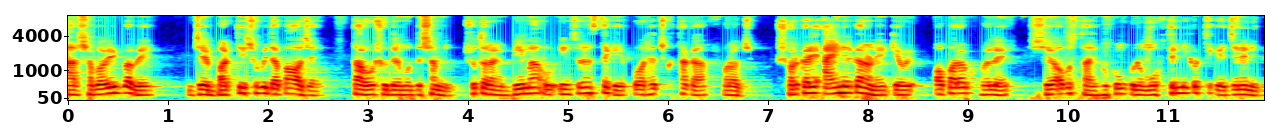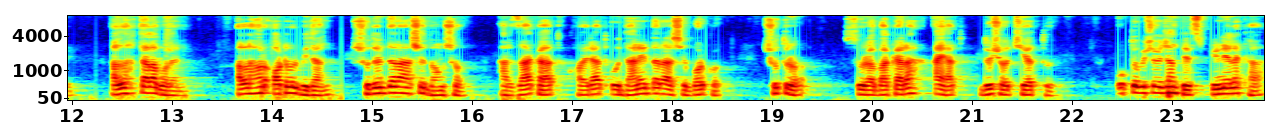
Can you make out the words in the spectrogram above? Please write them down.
আর স্বাভাবিকভাবে যে বাড়তি সুবিধা পাওয়া যায়, তাও সুদের মধ্যে সামিল। সুতরাং বিমা ও ইন্স্যুরেন্স থেকে পরহেজ থাকা ফরজ। সরকারি আইনের কারণে কেউ অপারগ হলে সে অবস্থায় হুকুম কোনো মুফতির নিকট থেকে জেনে নিবে। আল্লাহ তালা বলেন, আল্লাহর অটল বিধান সুদের দ্বারা আসে ধ্বংস। আর জাকাত খয়রাত ও দানের দ্বারা আসে বরকত। সূত্র সুরা বাকারা আয়াত দুইশো ছিয়াত্তর। উক্ত বিষয়ে জানতে স্ক্রিনে লেখা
